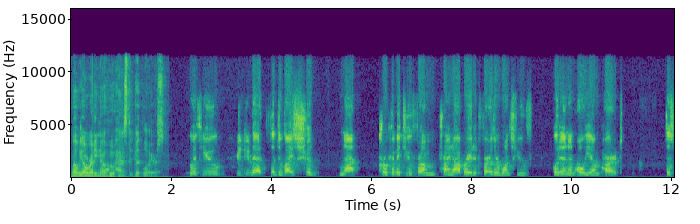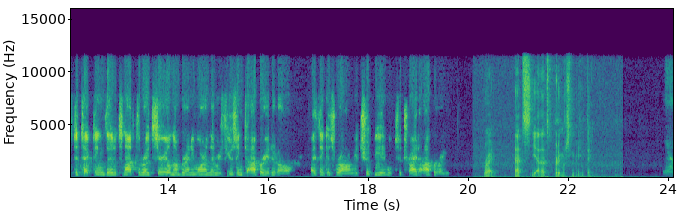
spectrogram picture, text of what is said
Well, we already know who has the good lawyers. With you that the device should not prohibit you from trying to operate it further once you've put in an OEM part. Just detecting that it's not the right serial number anymore and then refusing to operate at all, I think is wrong. It should be able to try to operate. Right. That's yeah, that's pretty much the main thing. Yeah.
